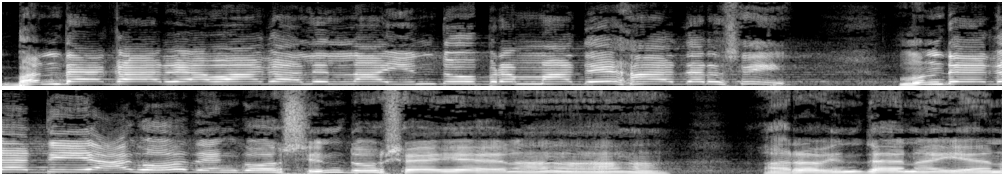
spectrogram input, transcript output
ಬಂದ ಕಾರ್ಯವಾಗಲಿಲ್ಲ ಇಂದು ಬ್ರಹ್ಮ ದೇಹ ಧರಿಸಿ ಮುಂದೆ ಗತಿ ಆಗೋದೆಂಗೋ ಸಿಂಧು ಶಯನ, ಅರವಿಂದ ನಯನ.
